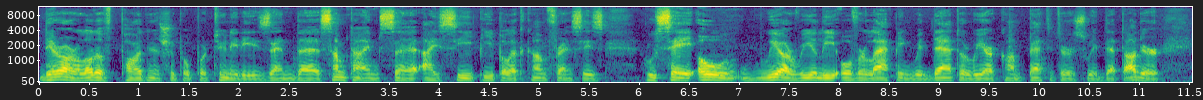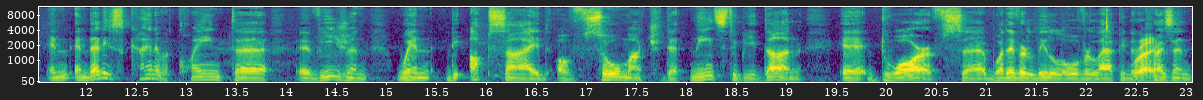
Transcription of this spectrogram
There are a lot of partnership opportunities, and uh, sometimes uh, I see people at conferences who say, Oh, we are really overlapping with that, or we are competitors with that other. And, and that is kind of a quaint uh, uh, vision when the upside of so much that needs to be done uh, dwarfs uh, whatever little overlap in the Right. present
